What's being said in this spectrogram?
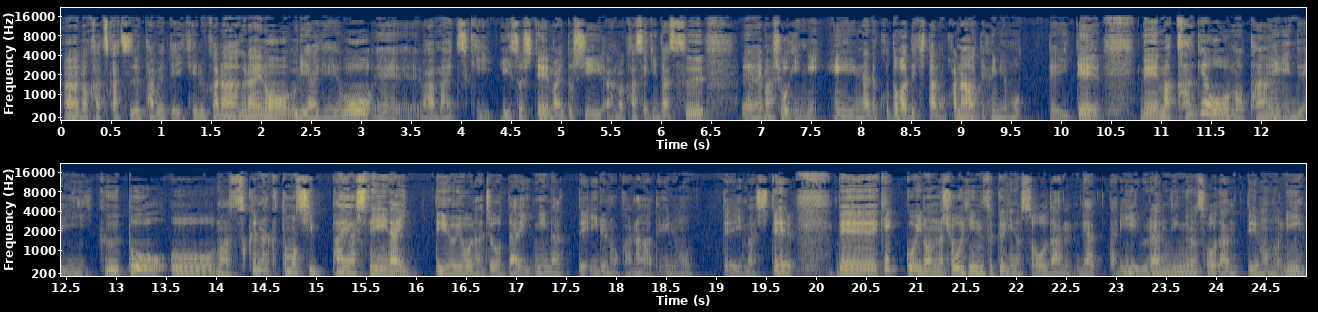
あ、あの、カツカツ食べていけるかな、ぐらいの売り上げを、えー、まあ、毎月、そして毎年、あの、稼ぎ出す、えー、まあ、商品になることができたのかな、というふうに思っていて、で、まあ、家業の単位で行くと、まあ、少なくとも失敗はしていないっていうような状態になっているのかな、というふうに思ってていまして、で、結構いろんな商品作りの相談であったり、ブランディングの相談っていうものに、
